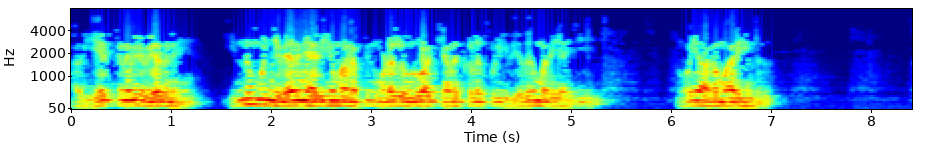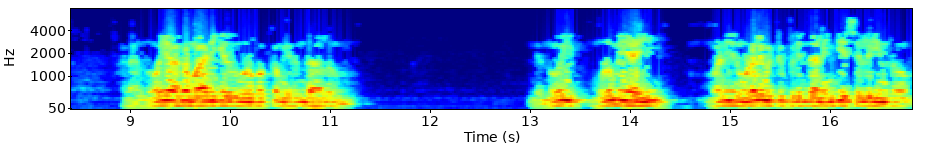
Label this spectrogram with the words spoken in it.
ஆக ஏற்கனவே வேதனை இன்னும் கொஞ்சம் வேதனை அதிகமான பின் உடல் உருவாக்கிய அணுக்களுக்குள் இது எதிர்மறையாகி நோயாக மாறுகின்றது. ஆனால் நோயாக மாறுகிறது ஒரு பக்கம் இருந்தாலும் இந்த நோய் முழுமையாகி மனிதன் உடலை விட்டு பிரிந்தால் எங்கே செல்லுகின்றோம்?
